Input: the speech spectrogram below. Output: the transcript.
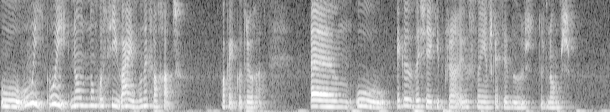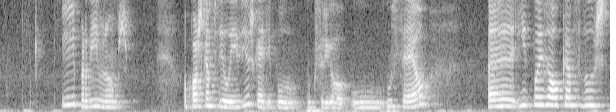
O, ui, ui, não, não consigo. Ai, onde é que está o rato? Ok, encontrei o rato. Um, o, é que eu deixei aqui porque eu não ia me esquecer dos, dos nomes. E perdi os nomes. Os Campos Elíseos, que é tipo o que seria o, o céu. Uh, e depois ao campo dos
